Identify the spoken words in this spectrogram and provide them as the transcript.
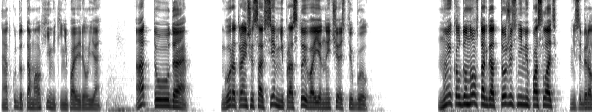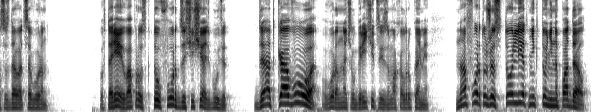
Откуда там алхимики, не поверил я. Оттуда. Город раньше совсем непростой военной частью был. Ну и колдунов тогда тоже с ними послать, не собирался сдаваться Ворон. Повторяю вопрос, кто форт защищать будет? Да от кого? Ворон начал горячиться и замахал руками. На форт уже сто лет никто не нападал.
